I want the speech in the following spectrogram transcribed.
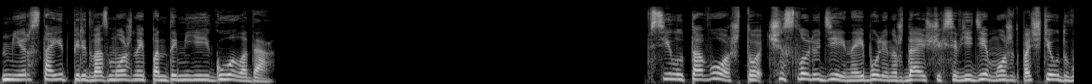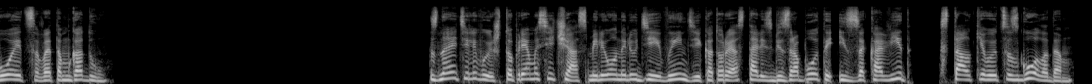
Мир стоит перед возможной пандемией голода. В силу того, что число людей, наиболее нуждающихся в еде, может почти удвоиться в этом году. Знаете ли вы, что прямо сейчас миллионы людей в Индии, которые остались без работы из-за ковид, сталкиваются с голодом?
